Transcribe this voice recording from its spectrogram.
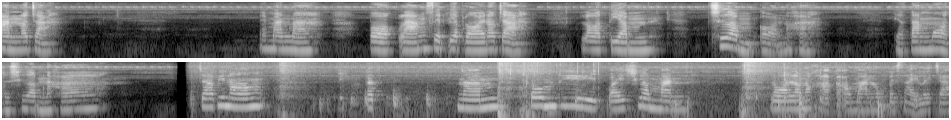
มันเนาะจ๊ะได้มันมา ปอกล้างเสร็จเรียบร้อยแล้วจ้ะรอเตรียมเชื่อมก่อนนะคะ เดี๋ยวตั้งหม้อจะเชื่อมนะคะจ้าพี่น้องกระน้ำต้มที่ไว้เชื่อมมันร้อนแล้วนะคะ ก็เอามันลงไปใส่เลยจ้า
